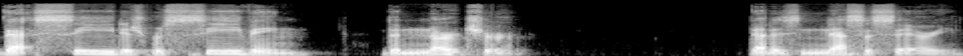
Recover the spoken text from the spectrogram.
that seed is receiving the nurture that is necessary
